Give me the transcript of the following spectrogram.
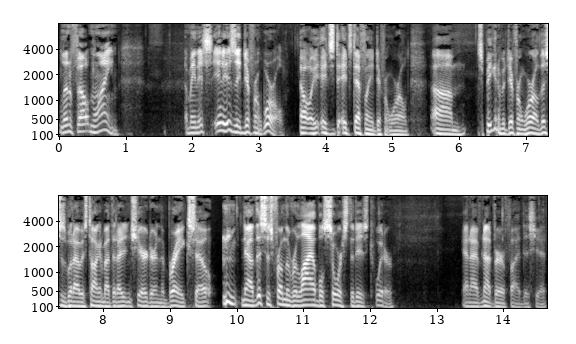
Linafelt and Lane. I mean, it's it is a different world. Oh, it's it's definitely a different world. Um, speaking of a different world, this is what I was talking about that I didn't share during the break. So now this is from the reliable source that is Twitter, and I have not verified this yet,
